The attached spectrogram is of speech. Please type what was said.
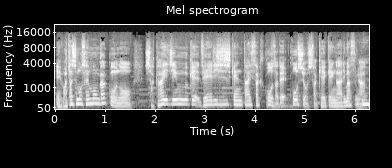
え私も専門学校の社会人向け税理士試験対策講座で講師をした経験がありますが、うん、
